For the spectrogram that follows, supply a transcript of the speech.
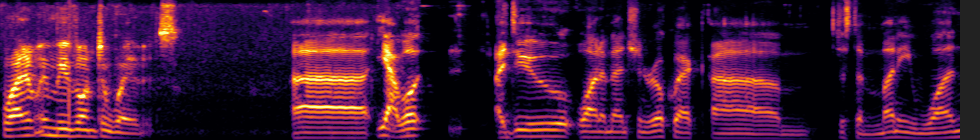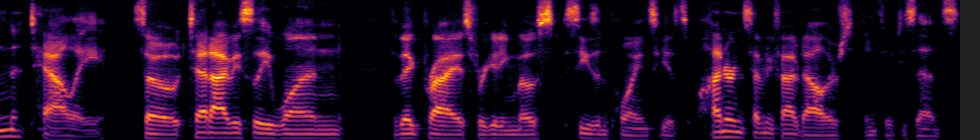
Why don't we move on to waivers? Uh, yeah, well, I do want to mention real quick, um, just a money one tally. So Ted obviously won the big prize for getting most season points. He gets $175.50.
